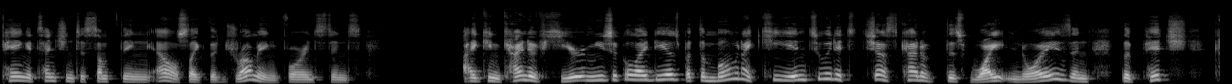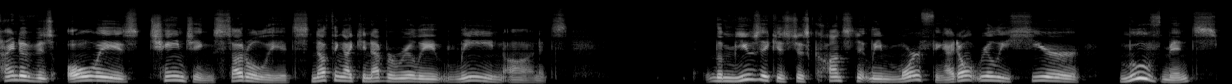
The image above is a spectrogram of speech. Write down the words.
paying attention to something else, like the drumming, for instance, I can kind of hear musical ideas, but the moment I key into it, it's just kind of this white noise, and the pitch kind of is always changing subtly. It's nothing I can ever really lean on. It's the music is just constantly morphing. I don't really hear movements,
